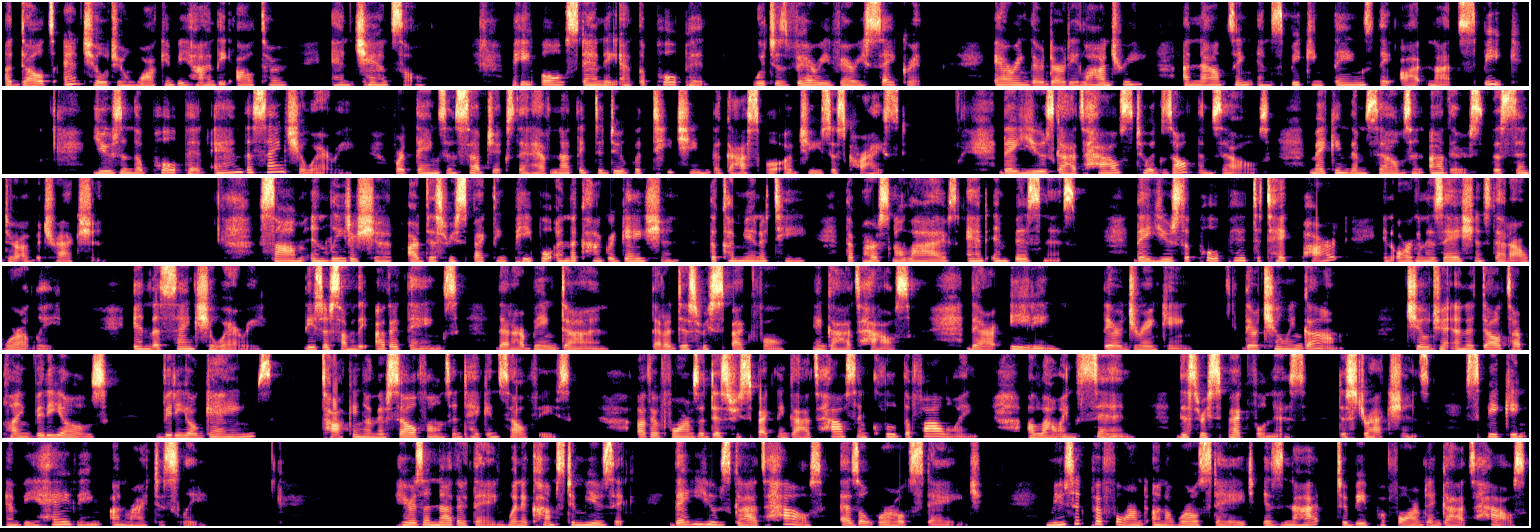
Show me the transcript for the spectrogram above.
adults and children walking behind the altar and chancel, people standing at the pulpit, which is very, very sacred, airing their dirty laundry, announcing and speaking things they ought not speak, using the pulpit and the sanctuary for things and subjects that have nothing to do with teaching the gospel of Jesus Christ. They use God's house to exalt themselves, making themselves and others the center of attraction. Some in leadership are disrespecting people in the congregation, the community, their personal lives, and in business. They use the pulpit to take part in organizations that are worldly. In the sanctuary, these are some of the other things that are being done that are disrespectful in God's house. They are eating, they're drinking, they're chewing gum. Children and adults are playing videos, video games, talking on their cell phones, and taking selfies. Other forms of disrespecting God's house include the following allowing sin, disrespectfulness, distractions, speaking and behaving unrighteously. Here's another thing when it comes to music, they use God's house as a world stage. Music performed on a world stage is not to be performed in God's house,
